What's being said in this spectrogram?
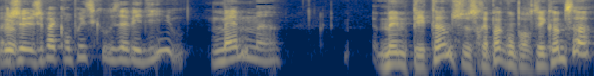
Euh, J'ai pas compris ce que vous avez dit. Même. Même Pétain ne se serait pas comporté comme ça.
